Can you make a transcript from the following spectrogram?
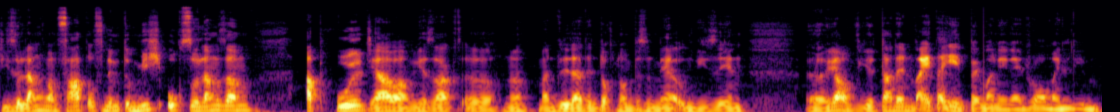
die so langsam Fahrt aufnimmt und mich auch so langsam abholt. Ja, aber wie gesagt, äh, ne, man will da denn doch noch ein bisschen mehr irgendwie sehen. Äh, ja, wie es da denn weitergeht bei Monday Night Raw, meine Lieben.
